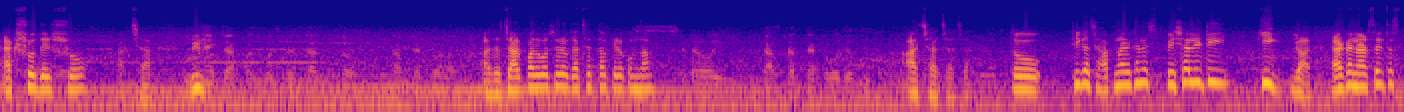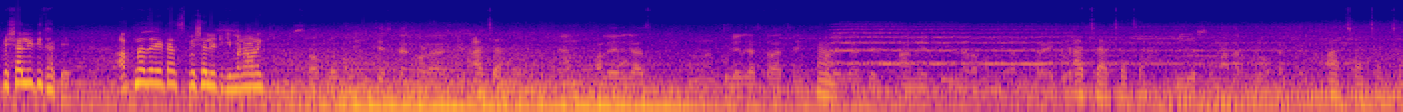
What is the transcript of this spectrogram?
একশো দেড়শো। আচ্ছা। আচ্ছা চার পাঁচ বছরের গাছের তাও কীরকম দাম? আচ্ছা আচ্ছা আচ্ছা। তো ঠিক আছে আপনার এখানে স্পেশালিটি কি গাছ? একটা নার্সারিতে স্পেশালিটি থাকে। আপনাদের এটা স্পেশালিটি কি? মানে অনেক সব রকমই চেষ্টা করা কি। আচ্ছা। ফলের গাছ ফুলের গাছ তো আছে। হ্যাঁ। ফলের গাছের আমের বিভিন্ন রকম ভ্যারাইটি আচ্ছা আচ্ছা আচ্ছা। নিজস্ব মাদার ব্লক আছে। আচ্ছা আচ্ছা আচ্ছা।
